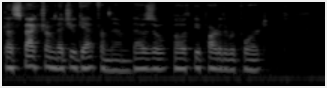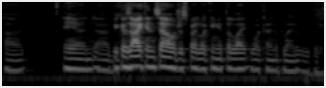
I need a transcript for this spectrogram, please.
the spectrum that you get from them. Those will both be part of the report. Uh, and uh, because I can tell just by looking at the light what kind of light it will be.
